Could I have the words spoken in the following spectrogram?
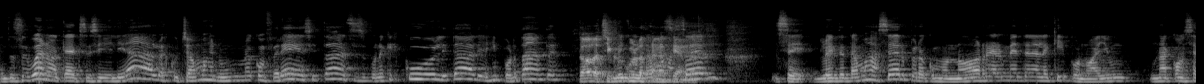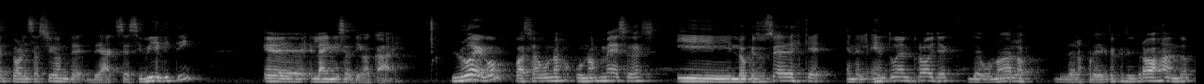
Entonces, bueno, que accesibilidad lo escuchamos en una conferencia y tal, se supone que es cool y tal, y es importante. Todos los chicos cool lo están haciendo. Hacer, Sí, lo intentamos hacer, pero como no realmente en el equipo no hay un, una conceptualización de, de accessibility, eh, la iniciativa cae. Luego pasan unos, unos meses y lo que sucede es que en el end-to-end project de uno de los, de los proyectos que estoy trabajando,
